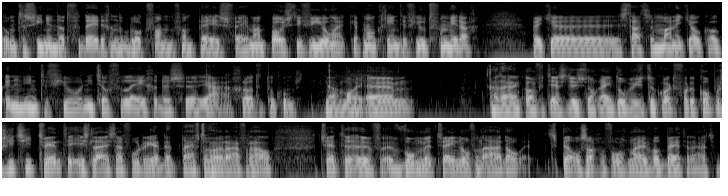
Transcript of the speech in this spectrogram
om te zien in dat verdedigende blok van, van PSV. Maar een positieve jongen. Ik heb hem ook geïnterviewd vanmiddag. Weet je, staat zijn mannetje ook, ook in een interview. Niet zo verlegen, dus uh, ja, grote toekomst. Nou, mooi. Um, Uiteindelijk kwam Vitesse dus nog één doelpuntje tekort voor de koppositie. Twente is lijstaanvoerder. Ja, dat blijft toch een raar verhaal. Twente eh, won met 2-0 van ADO. Het spel zag er volgens mij wat beter uit. Hè?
